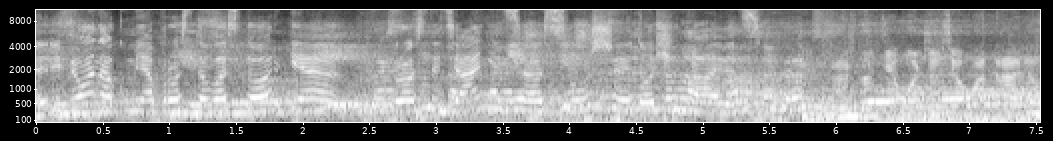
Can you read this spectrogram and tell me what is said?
Ребенок у меня просто в восторге, просто тянется, слушает, очень нравится. А что тебе больше всего понравилось?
